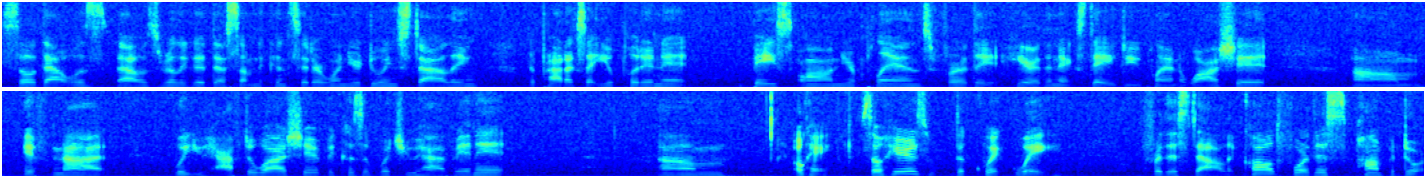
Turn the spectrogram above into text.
So that was that was really good. That's something to consider when you're doing styling. The products that you put in it based on your plans for the hair the next day. Do you plan to wash it? Um, if not, will you have to wash it because of what you have in it? Um, okay, so here's the quick way for this style. It called for this pompadour.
